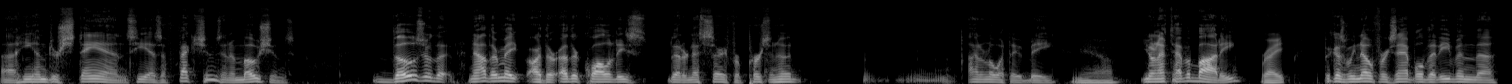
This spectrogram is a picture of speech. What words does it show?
Uh, he understands. He has affections and emotions. Those are the now there may are there other qualities that are necessary for personhood. I don't know what they would be. Yeah. You don't have to have a body Right. because we know, for example, that even the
